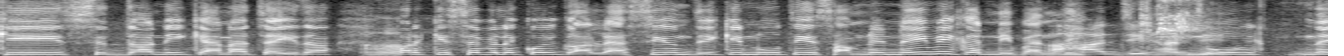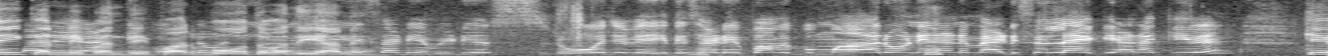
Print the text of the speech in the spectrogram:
ਕਿ ਸਿੱਧਾ ਨਹੀਂ ਕਹਿਣਾ ਚਾਹੀਦਾ ਪਰ ਕਿਸੇ ਵੇਲੇ ਕੋਈ ਗੱਲ ਐਸੀ ਹੁੰਦੀ ਕਿ ਨੂੰਹ ਧੀ ਸਾਹਮਣੇ ਨਹੀਂ ਵੀ ਕਰਨੀ ਪੈਂਦੀ। ਹਾਂਜੀ, ਹਾਂਜੀ। ਨੂੰਹ ਵੀ ਨਹੀਂ ਕਰਨੀ ਪੈਂਦੀ ਪਰ ਬਹੁਤ ਵਧੀਆ ਨੇ। ਸਾਡੀਆਂ ਵੀਡੀਓਜ਼ ਰੋਜ਼ ਵੇਖਦੇ ਸਾਡੇ ਭਾਵੇਂ ਬਿਮਾਰ ਹੋਣੇ ਇਹਨਾਂ ਨੇ ਮੈਡੀਸਨ ਲੈ ਕੇ ਆਣਾ ਕਿਰਨ। ਕਿ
